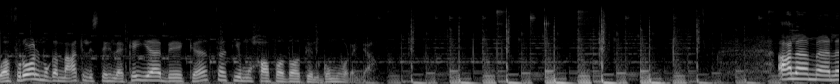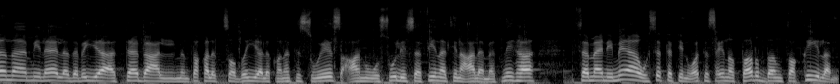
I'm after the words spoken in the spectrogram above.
وفروع المجمعات الاستهلاكية بكافة محافظات الجمهورية. أعلن لنا ميناء الأدبية التابع للمنطقة الاقتصادية لقناة السويس عن وصول سفينة على متنها 896 طردا ثقيلا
